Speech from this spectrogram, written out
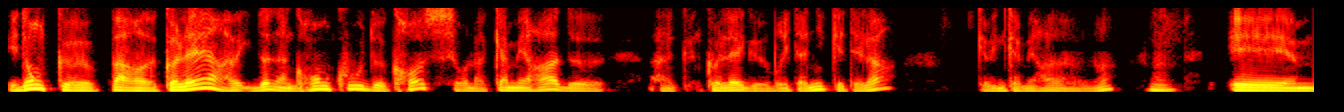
et donc, euh, par euh, colère, il donne un grand coup de crosse sur la caméra de un collègue britannique qui était là, qui avait une caméra. euh, hein. Mm. Et, euh,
